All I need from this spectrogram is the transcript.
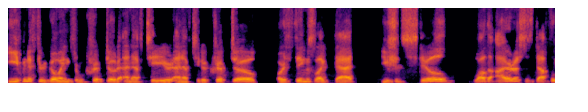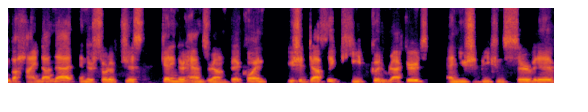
even if you're going from crypto to NFT or NFT to crypto or things like that, you should still, while the IRS is definitely behind on that and they're sort of just getting their hands around Bitcoin, you should definitely keep good records and you should be conservative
